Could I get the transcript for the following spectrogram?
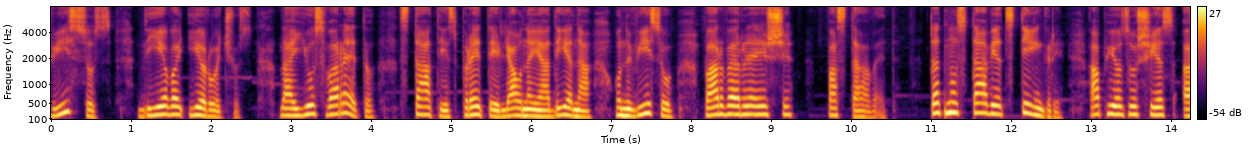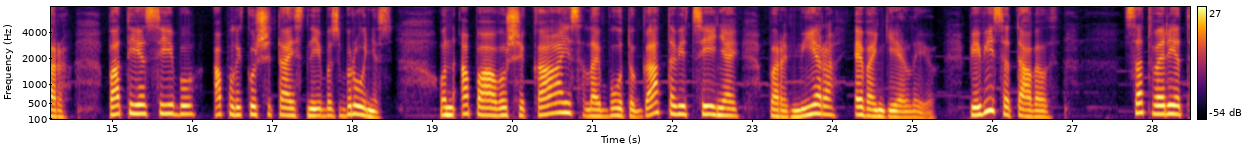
visus dieva ieročus, lai jūs varētu stāties pretī ļaunajā dienā un visu pārvarējuši pastāvēt. Tad nu stāviet stingri, apjozušies ar patiesību, aplikuši taisnības bruņas un apāvuši kājas, lai būtu gatavi cīņai par miera evaņģēliju. Pie visa tā vēl satveriet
